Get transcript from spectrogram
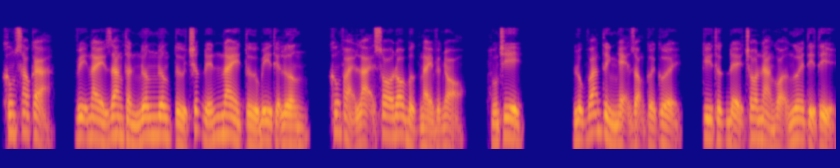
Không sao cả, vị này giang thần nương nương từ trước đến nay từ bi thiện lương, không phải lại so đo bực này việc nhỏ húng chi. Lục văn tình nhẹ giọng cười cười, kỳ thực để cho nàng gọi ngươi tỷ tỷ,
